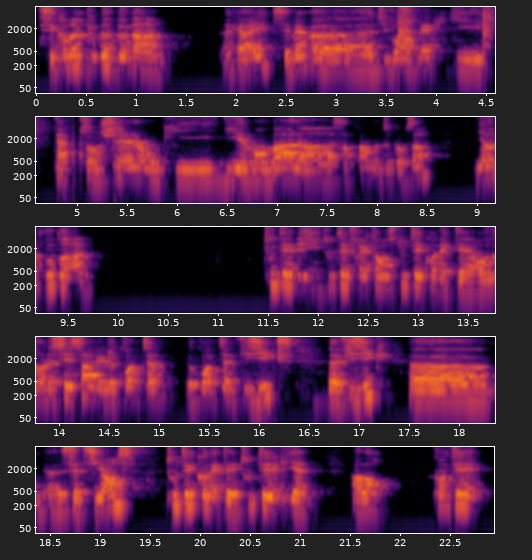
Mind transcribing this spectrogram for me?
C'est comme un boomerang. C'est même, euh, tu vois un mec qui tape son chien ou qui dit mot mal à sa femme, un truc comme ça, il y a un boomerang. Tout est énergie, tout est fréquence, tout est connecté. On, le sait ça avec le quantum, le quantum physique, euh, physique euh, cette science, tout est connecté, tout est lié. Alors, quand tu es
